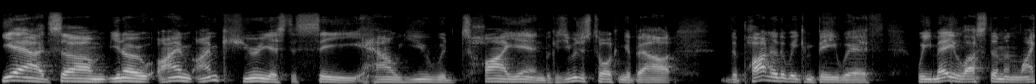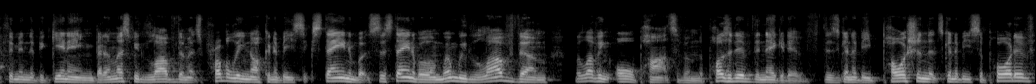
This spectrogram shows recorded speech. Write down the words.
Yeah, it's um, you know, I'm I'm curious to see how you would tie in because you were just talking about the partner that we can be with we may lust them and like them in the beginning, but unless we love them, it's probably not going to be sustainable. Sustainable, and when we love them, we're loving all parts of them: the positive, the negative. There's going to be portion that's going to be supportive.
